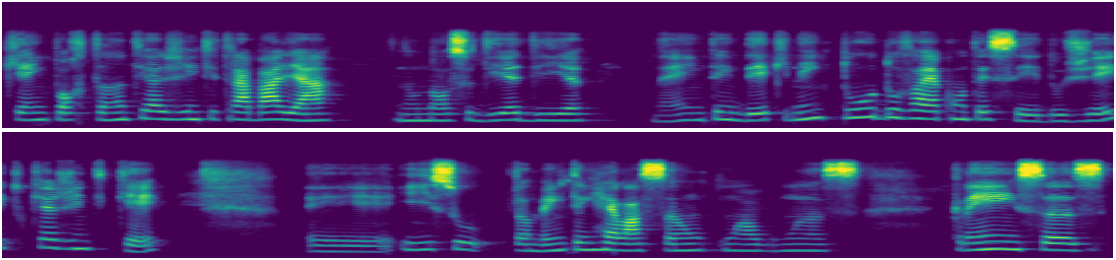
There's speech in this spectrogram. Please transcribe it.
que é importante a gente trabalhar no nosso dia a dia, né? Entender que nem tudo vai acontecer do jeito que a gente quer. É, isso também tem relação com algumas crenças,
